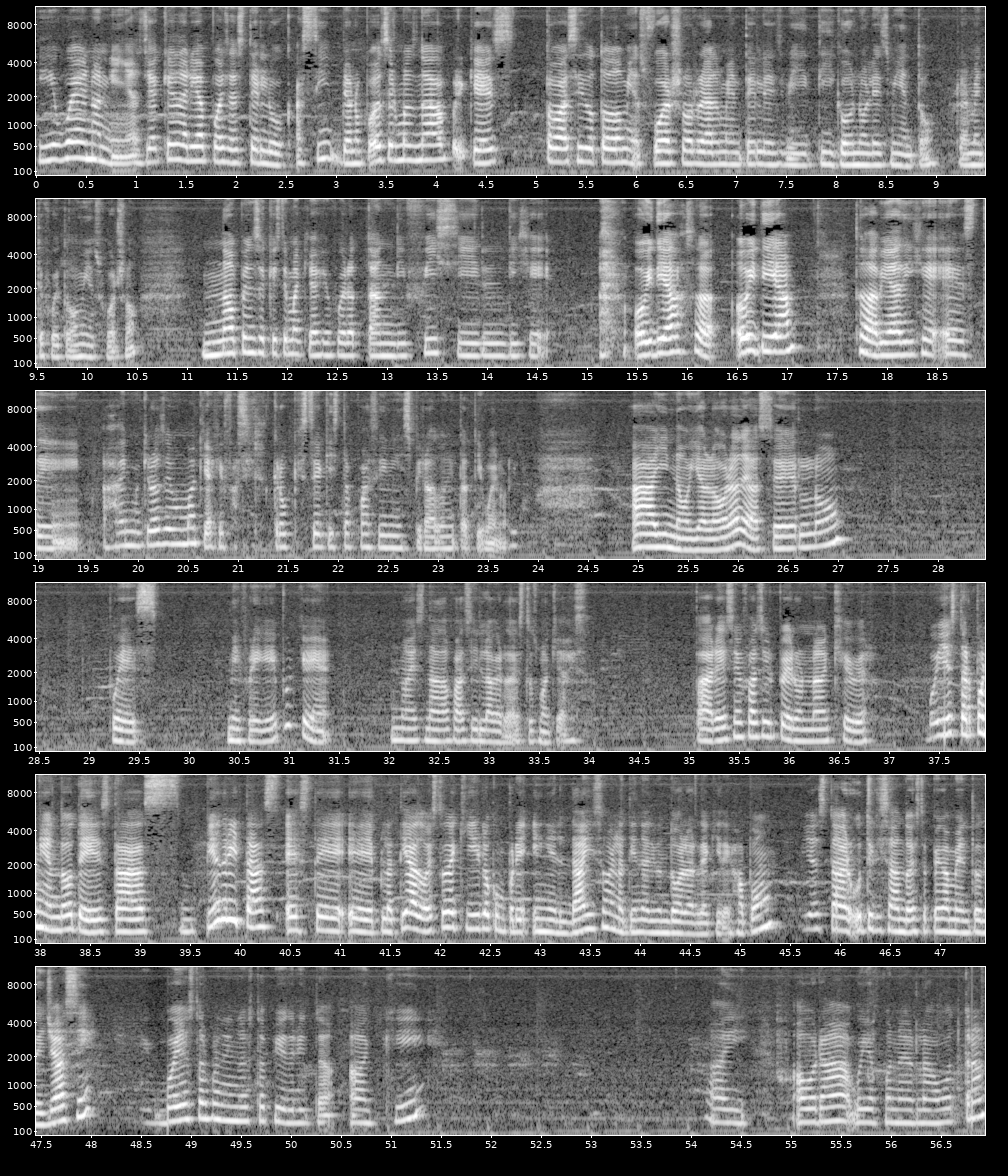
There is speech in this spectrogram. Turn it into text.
Y bueno niñas, ya quedaría pues este look así. Ya no puedo hacer más nada porque es todo ha sido todo mi esfuerzo. Realmente les digo, no les miento. Realmente fue todo mi esfuerzo. No pensé que este maquillaje fuera tan difícil. Dije, hoy día, hoy día todavía dije, este, ay, me quiero hacer un maquillaje fácil. Creo que este aquí está fácil, inspirado en Tati. Bueno, digo, ay, no, y a la hora de hacerlo, pues me fregué porque no es nada fácil, la verdad, estos maquillajes. Parecen fácil, pero nada que ver. Voy a estar poniendo de estas piedritas este eh, plateado. Esto de aquí lo compré en el Daiso, en la tienda de un dólar de aquí de Japón. Voy a estar utilizando este pegamento de Yassi. Voy a estar poniendo esta piedrita aquí. Ahí. Ahora voy a poner la otra.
